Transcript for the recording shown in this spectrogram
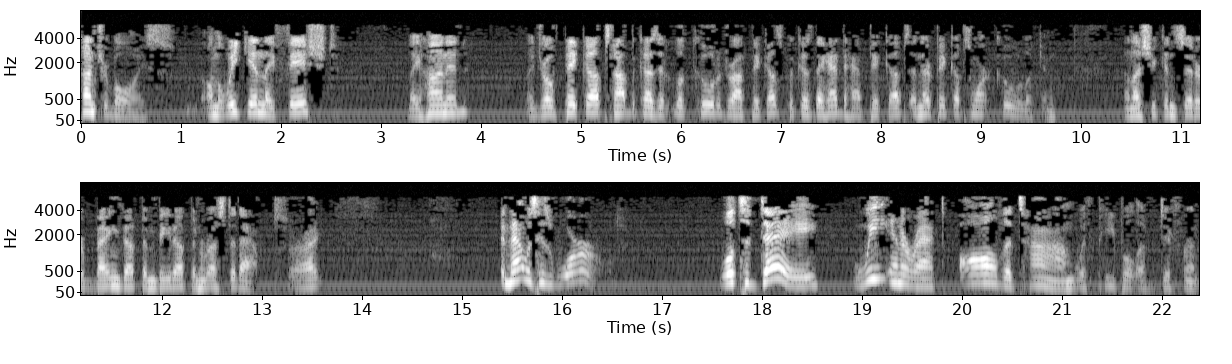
country boys. On the weekend, they fished, they hunted, they drove pickups, not because it looked cool to drive pickups, because they had to have pickups, and their pickups weren't cool looking, unless you consider banged up and beat up and rusted out. All right? And that was his world. Well, today, we interact all the time with people of different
